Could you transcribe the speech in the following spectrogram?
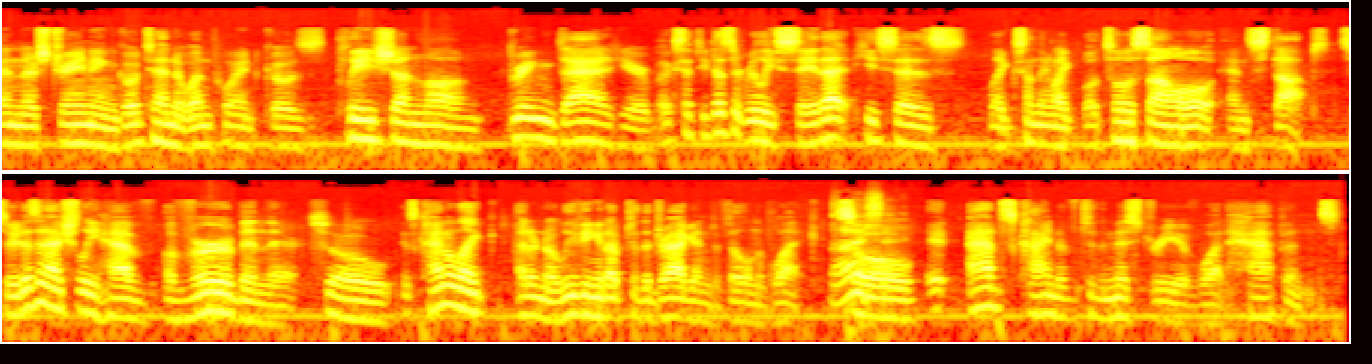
and they're straining, Goten at one point goes, "Please, Shenlong, bring Dad here." Except he doesn't really say that. He says like something like "otosan o" and stops. So he doesn't actually have a verb in there. So it's kind of like I don't know, leaving it up to the dragon to fill in the blank. I so it adds kind of to the mystery of what happens.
